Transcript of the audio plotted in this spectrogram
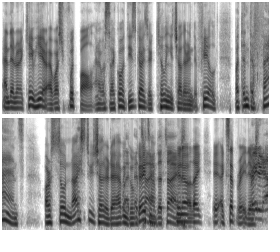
And then when I came here, I watched football and I was like, oh, these guys are killing each other in the field. But then the fans are so nice to each other. They're having Well, a at great time. at times. You know, like eh, except Raiders. Raider,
